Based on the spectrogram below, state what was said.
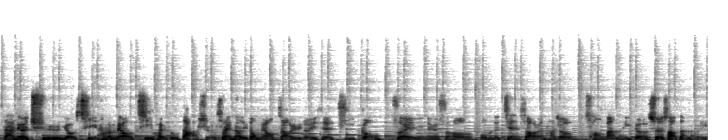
在那个区域尤其他们没有机会读大学，所以那里都没有教育的一些机构。所以那个时候我们的建校人他就创办了一个学校在那里，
